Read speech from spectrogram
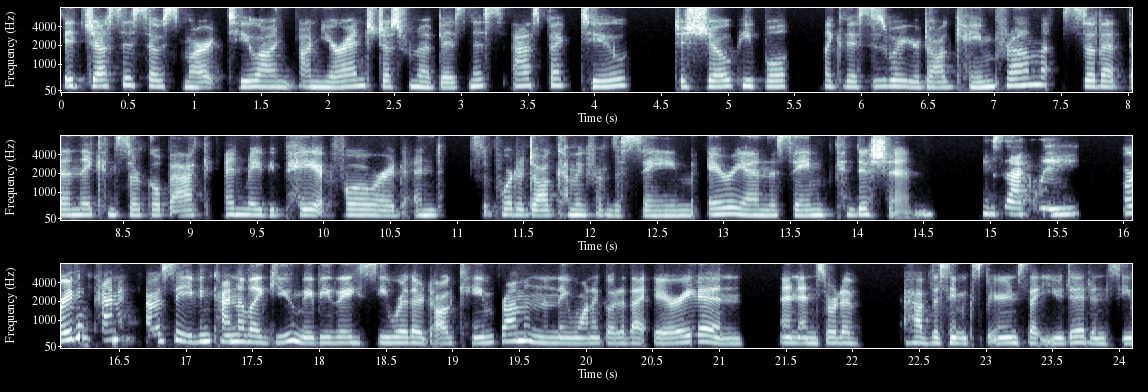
It just is so smart too on on your end just from a business aspect too to show people like this is where your dog came from so that then they can circle back and maybe pay it forward and support a dog coming from the same area and the same condition. Exactly. Or even kind of I would say even kind of like you, maybe they see where their dog came from and then they want to go to that area and and and sort of have the same experience that you did and see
